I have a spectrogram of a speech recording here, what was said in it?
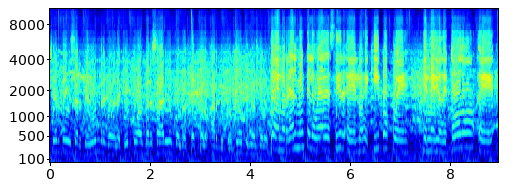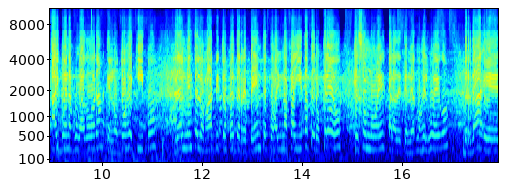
cierta incertidumbre con el equipo adversario con respecto a los árbitros. ¿Qué opinión tiene usted? Bueno, realmente le voy a decir, eh, los equipos, pues en medio de todo, eh, hay buenas jugadoras en los dos equipos. Realmente los árbitros, pues de repente, pues hay una fallita, pero creo que eso no es para detenernos el juego, ¿verdad? Eh,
